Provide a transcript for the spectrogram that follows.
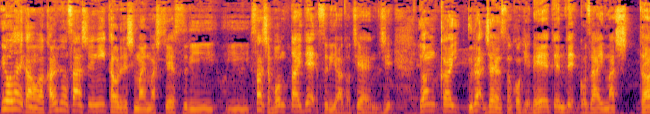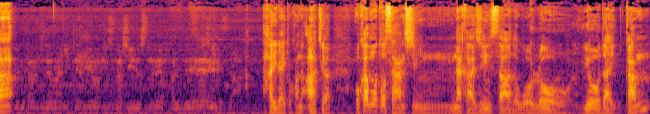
両大官は空振りの三振に倒れてしまいまして、スリー、三者凡退でスリーアウトチェンジ。4回裏、ジャイアンツの攻撃0点でございました。ハイライトかな？あ、違う。岡本三振、中地サードゴロ、両大官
